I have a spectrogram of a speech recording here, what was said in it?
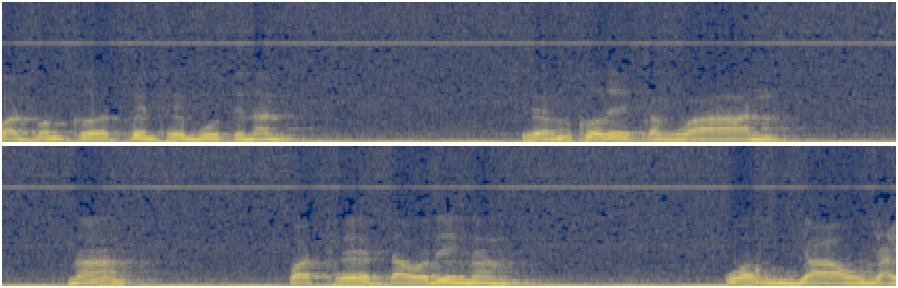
วัดบังเกิดเป็นเทพบุตรนั้น เสียงก็เลยกังวาน นะ ประเทศดาวเดงนั่นกว้างยาวใหญ่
